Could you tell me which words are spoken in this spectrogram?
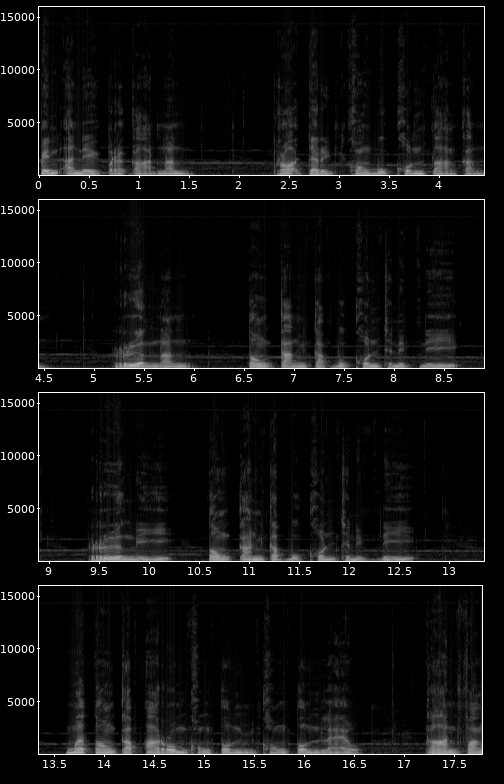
เป็นอเนกประการนั้น เพราะจริตของบุคคลต่างกัน เรื่องนั้นต้องกันกับบุคคลชนิดนี้ เรื่องนี้ต้องกันกับบุคคลชนิดนี้ เมื่อต้องกับอารมณ์ของตนของตนแล้ว การฟัง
